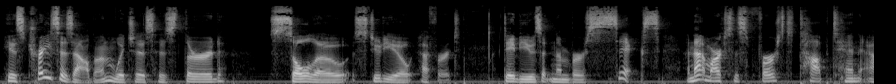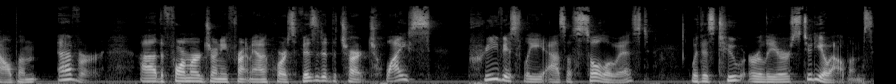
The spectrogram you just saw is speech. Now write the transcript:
his Traces album, which is his third solo studio effort, debuts at number six, and that marks his first top 10 album ever. Uh, the former Journey frontman, of course, visited the chart twice previously as a soloist with his two earlier studio albums.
